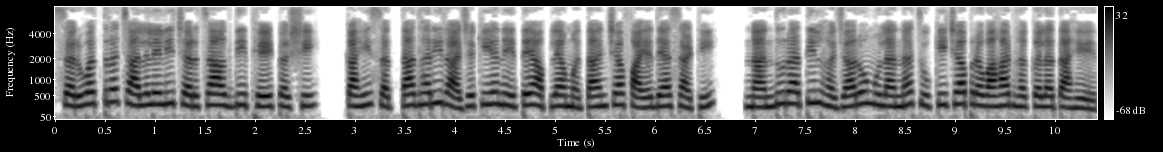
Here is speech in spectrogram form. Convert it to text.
सर्वत्र चाललेली चर्चा अगदी थेट अशी काही सत्ताधारी राजकीय नेते आपल्या मतांच्या फायद्यासाठी नांदुरातील हजारो मुलांना चुकीच्या प्रवाहात ढकलत आहेत.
